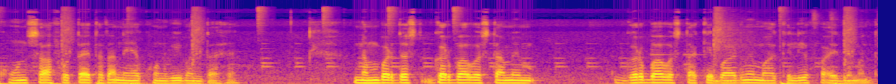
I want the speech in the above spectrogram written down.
खून साफ़ होता है तथा नया खून भी बनता है। नंबर दस, गर्भावस्था में, गर्भावस्था के बाद में माँ के लिए फ़ायदेमंद।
